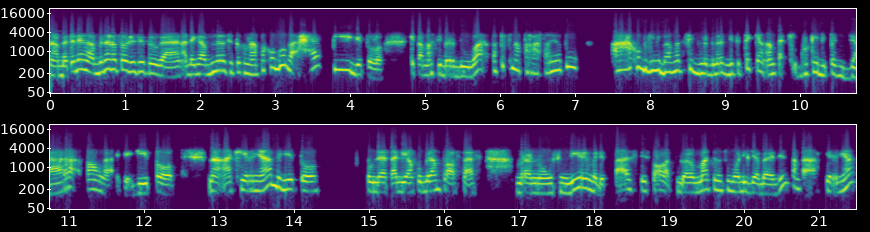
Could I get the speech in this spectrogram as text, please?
Ah. Nah, berarti dia nggak bener tuh di situ kan. Ada nggak bener di situ. Kenapa kok gue nggak happy gitu loh. Kita masih berdua, tapi kenapa rasanya tuh ah aku begini banget sih bener-bener di titik yang sampai gue kayak di penjara atau nggak kayak gitu. Nah akhirnya begitu udah tadi aku bilang proses merenung sendiri, meditasi, sholat segala macam semua dijabanin sampai akhirnya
